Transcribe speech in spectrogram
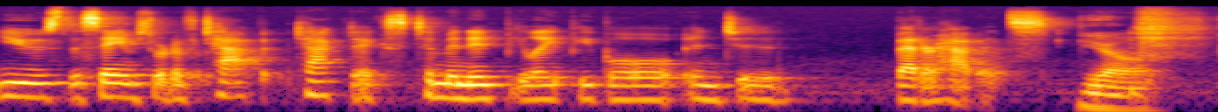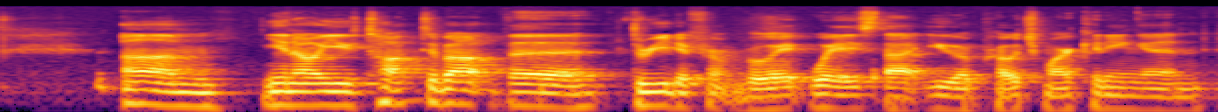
use the same sort of tap- tactics to manipulate people into better habits? Yeah. um, you know, you talked about the three different ways that you approach marketing and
